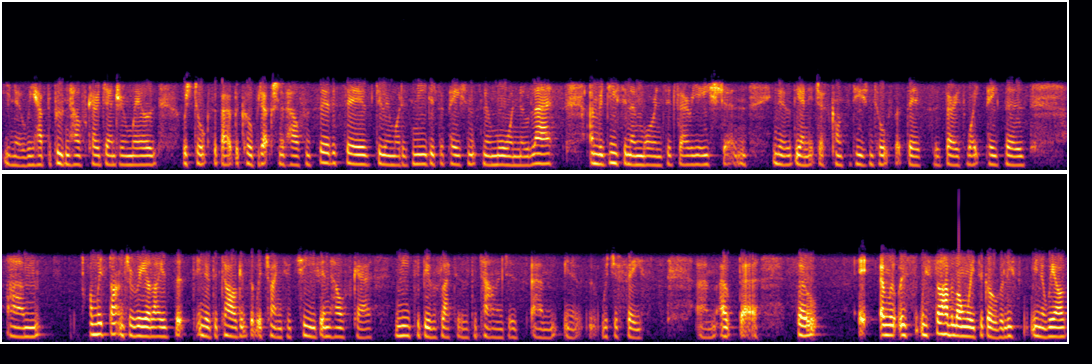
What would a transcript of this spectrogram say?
you know, we have the Prudent Healthcare Agenda in Wales, which talks about the co-production of health and services, doing what is needed for patients, no more and no less, and reducing unwarranted variation. You know, the NHS Constitution talks about this, there's various white papers. Um, and we're starting to realise that, you know, the targets that we're trying to achieve in healthcare need to be reflective of the challenges um, you know which are faced um, out there. So, it, and we, we still have a long way to go. But at least you know we are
